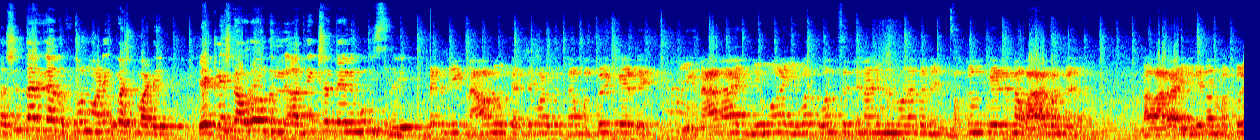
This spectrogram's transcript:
ತಹಶೀಲ್ದಾರ್ಗೆ ಅದು ಫೋನ್ ಮಾಡಿ ರಿಕ್ವೆಸ್ಟ್ ಮಾಡಿ. ಅಟ್ಲೀಸ್ಟ್ ಅವರ ಒಂದು ಅಧ್ಯಕ್ಷತೆಯಲ್ಲಿ ಮುಗಿಸ್ರಿ. ಈಗ ನಾನು ನೀವು ಚರ್ಚೆ ಮಾಡಿದಂತ ಮಕ್ಕಳಿಗೆ ಕೇಳ್ರಿ. ಈಗ ನಾನ ನೀವು ಇವತ್ತು ಒಂದ್ ಸತಿ ನಾನು ನಿಮ್ಮನ್ನ ನೋಡಂತಾನೆ. ಮಕ್ಕಳನ್ನ ಕೇಳ್ರಿ ನಾ ವಾರ ಬರ್ತೇನೆ. ನಾ ವಾರ ಇಲ್ಲಿ ನನ್ನ ಮಕ್ಕಳ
